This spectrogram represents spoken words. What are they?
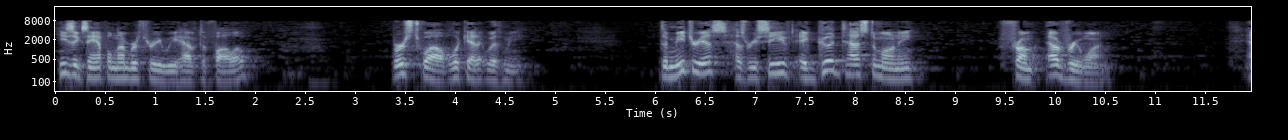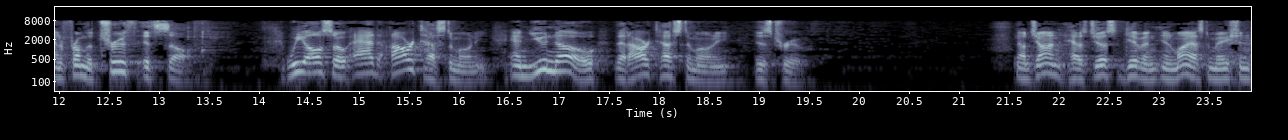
He's example number three we have to follow. Verse 12, look at it with me. Demetrius has received a good testimony from everyone and from the truth itself. We also add our testimony, and you know that our testimony is true. Now, John has just given, in my estimation,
